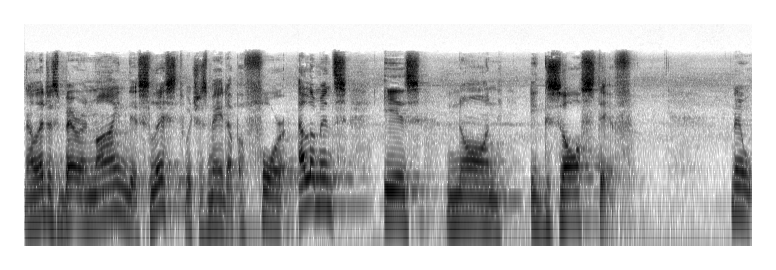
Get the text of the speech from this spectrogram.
Now let us bear in mind this list, which is made up of four elements, is non exhaustive. Now,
